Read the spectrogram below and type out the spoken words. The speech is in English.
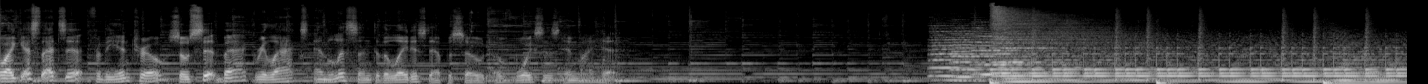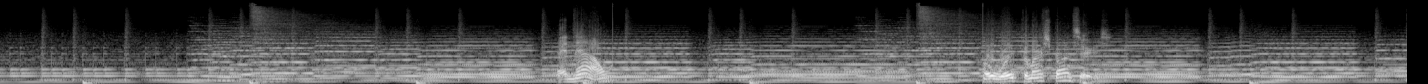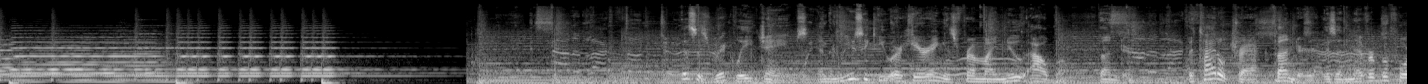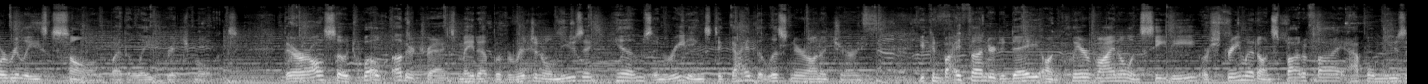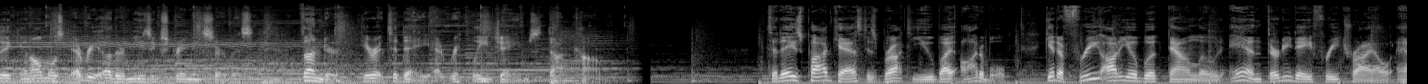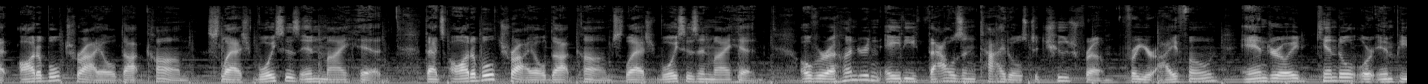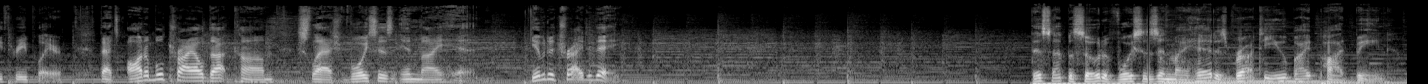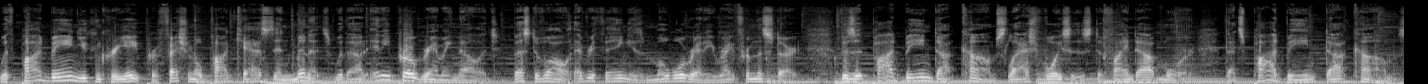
Well, I guess that's it for the intro, so sit back, relax, and listen to the latest episode of Voices in My Head. And now, a word from our sponsors. This is Rick Lee James, and the music you are hearing is from my new album, Thunder. The title track, Thunder, is a never before released song by the late Rich Mullins. There are also 12 other tracks made up of original music, hymns, and readings to guide the listener on a journey. You can buy Thunder today on clear vinyl and CD or stream it on Spotify, Apple Music, and almost every other music streaming service. Thunder, hear it today at rickleejames.com. Today's podcast is brought to you by Audible. Get a free audiobook download and 30-day free trial at audibletrial.com slash voices in my head. That's audibletrial.com slash voices in my head. Over 180,000 titles to choose from for your iPhone, Android, Kindle, or MP3 player. That's audibletrial.com slash voices in my head. Give it a try today. This episode of Voices in My Head is brought to you by Podbean. With Podbean, you can create professional podcasts in minutes without any programming knowledge. Best of all, everything is mobile ready right from the start. Visit podbean.com slash voices to find out more. That's podbean.com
